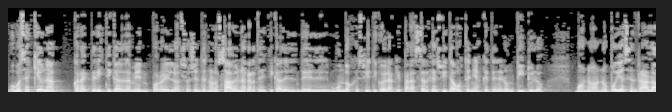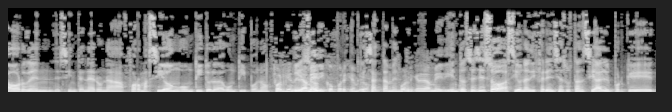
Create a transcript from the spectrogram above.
vos sabés que una característica también por ahí los oyentes no lo saben, una característica del, del mundo jesuítico era que para ser jesuita vos tenías que tener un título. Vos no, no podías entrar a la orden eh, sin tener una formación o un título de algún tipo, ¿no? Folken era eso- médico, por ejemplo. Exactamente. Folken era médico. Y entonces eso hacía una diferencia sustancial porque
